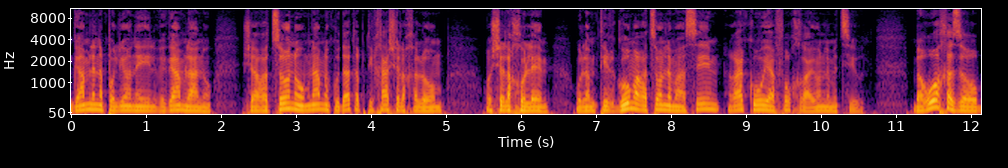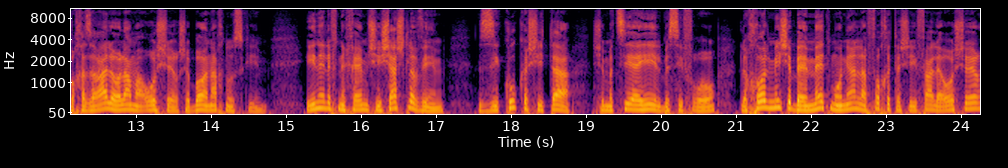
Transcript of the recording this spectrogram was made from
גם לנפוליאון היל וגם לנו, שהרצון הוא אמנם נקודת הפתיחה של החלום או של החולם, אולם תרגום הרצון למעשים, רק הוא יהפוך רעיון למציאות. ברוח הזו ובחזרה לעולם העושר שבו אנחנו עוסקים, הנה לפניכם שישה שלבים, זיקוק השיטה שמציע היל בספרו, לכל מי שבאמת מעוניין להפוך את השאיפה לאושר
